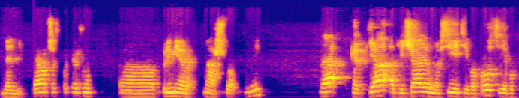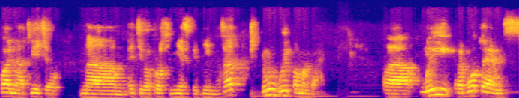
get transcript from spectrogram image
для них. Я вам сейчас покажу э, пример наш собственный, да, как я отвечаю на все эти вопросы. Я буквально ответил на эти вопросы несколько дней назад. Кому мы помогаем? А, мы работаем с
